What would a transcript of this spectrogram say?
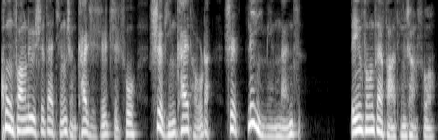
控方律师在庭审开始时指出，视频开头的是另一名男子。林峰在法庭上说，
